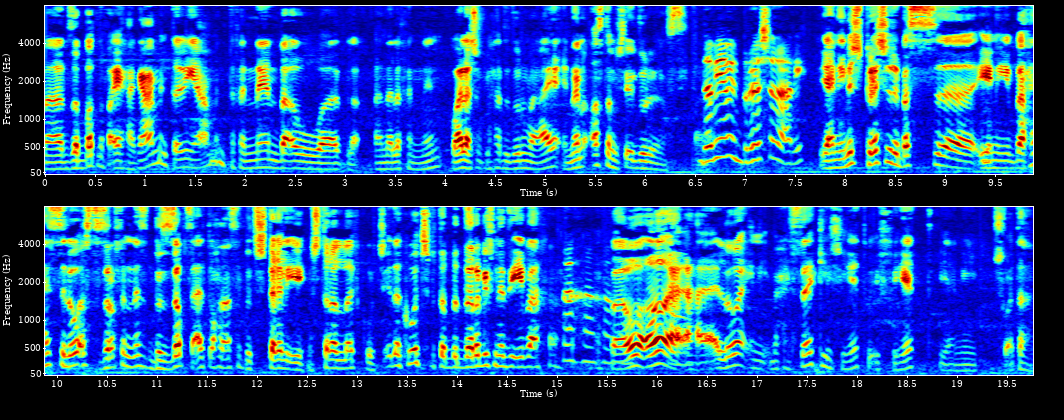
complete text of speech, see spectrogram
ما تظبطنا في أي حاجة. يا عم أنت ليه يا عم أنت فنان بقى و... لا أنا لا فنان ولا أشوف لحد دور معايا. إن أنا أصلا مش لاقي دور لنفسي. ده بيعمل pressure عليك يعني مش pressure بس آه، يعني بحس اللي هو استظراف الناس بالظبط. سألت واحدة مثلا بتشتغلي إيه؟ بشتغل life coach إيه ده coach طب بتدربي في نادي إيه بقى؟ فهو آه اللي هو يعني بحسها كليشيهات وإفيهات يعني مش وقتها.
